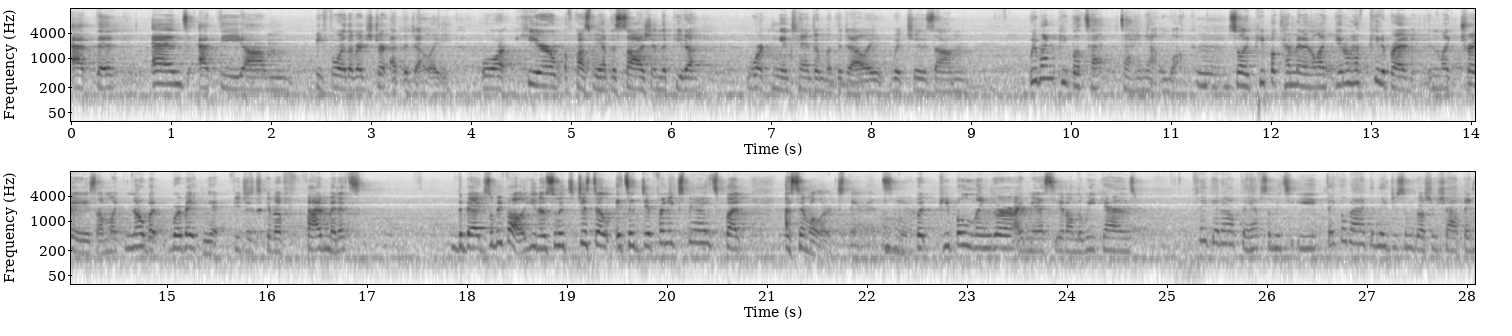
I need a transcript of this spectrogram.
at the end at the um, before the register at the deli. Or here, of course, we have the Saj and the pita working in tandem with the deli, which is um, we wanted people to, to hang out and look. So like people come in and like you don't have pita bread in like trays. I'm like no, but we're baking it. If you just give it five minutes, the bags will be full. You know, so it's just a it's a different experience, but a similar experience. But people linger. I mean, I see it on the weekends. They get up, they have something to eat, they go back and they do some grocery shopping.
